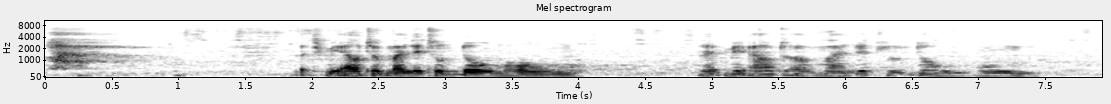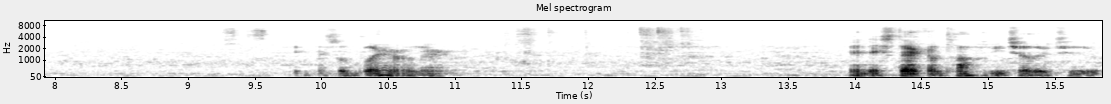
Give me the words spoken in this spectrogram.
Let me out of my little dome home. Let me out of my little dome home. Nice little glare on there. And they stack on top of each other too.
